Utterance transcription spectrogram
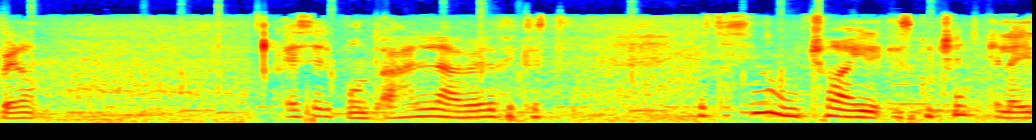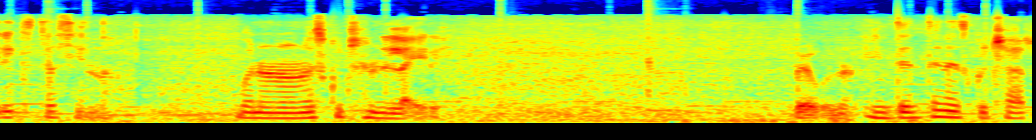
pero es el punto. Ah, la verde que está, haciendo mucho aire. Escuchen el aire que está haciendo. Bueno, no, no escuchan el aire. Pero bueno, intenten escuchar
